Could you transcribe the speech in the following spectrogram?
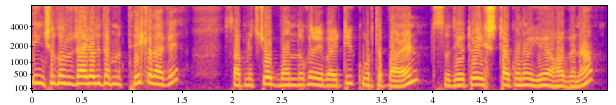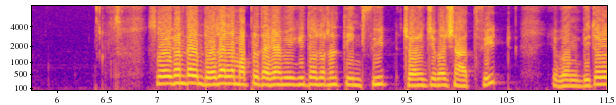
তিন শতাংশ জায়গা যদি আপনার থেকে থাকে সো আপনি চোখ বন্ধ করে এই বাড়িটি করতে পারেন। সো যেহেতু এক্সট্রা কোনো ইয়ে হবে না। সো এখান থেকে দরজার মাপটা দেখে আমি কি দরজাটা তিন ফিট ছয় ইঞ্চি বাই সাত ফিট এবং ভিতরে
